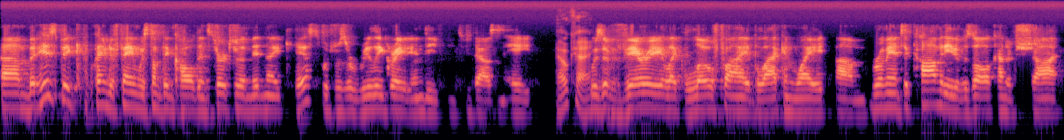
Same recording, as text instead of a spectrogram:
Um, but his big claim to fame was something called In Search of a Midnight Kiss, which was a really great indie from 2008. okay. It was a very like lo-fi, black and white um, romantic comedy that was all kind of shot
